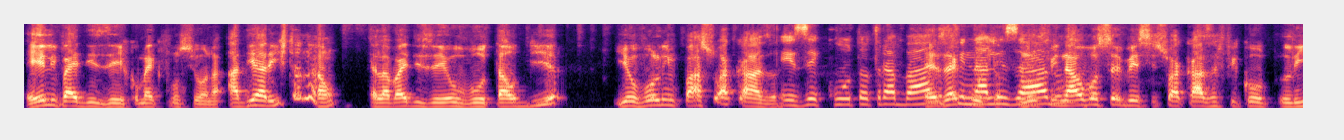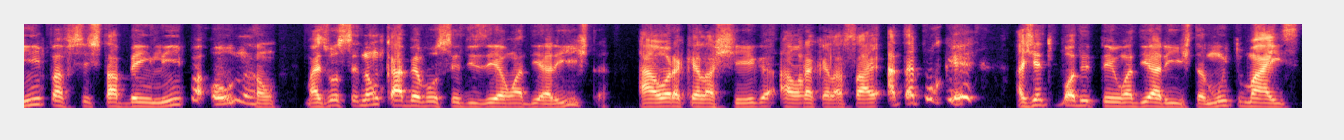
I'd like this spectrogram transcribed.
Ele vai dizer como é que funciona. A diarista, não. Ela vai dizer, eu vou tal dia e eu vou limpar a sua casa. Executa o trabalho, Executa. finalizado. No final, você vê se sua casa ficou limpa, se está bem limpa ou não. Mas você não cabe a você dizer a uma diarista a hora que ela chega, a hora que ela sai, até porque a gente pode ter uma diarista muito mais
